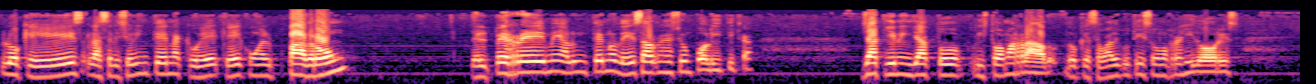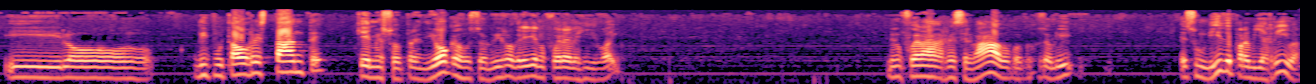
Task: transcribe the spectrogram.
lo que es la selección interna, que es, con el padrón del PRM a lo interno de esa organización política, ya tienen ya todo listo amarrado, lo que se va a discutir son los regidores y los diputado restante que me sorprendió que José Luis Rodríguez no fuera elegido ahí. No fuera reservado, porque José Luis es un líder para Villarriba.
